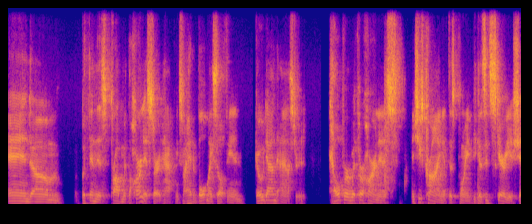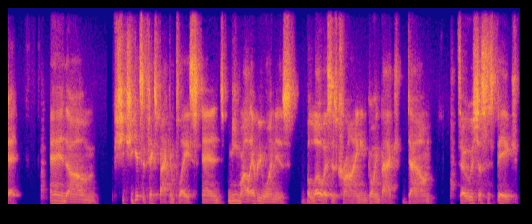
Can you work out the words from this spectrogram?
And um but then this problem with the harness started happening. So i had to bolt myself in go down to astrid help her with her harness. And she's crying at this point because it's scary as shit. And um she, she gets it fixed back in place. And meanwhile everyone is below us is crying and going back down. So it was just this big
